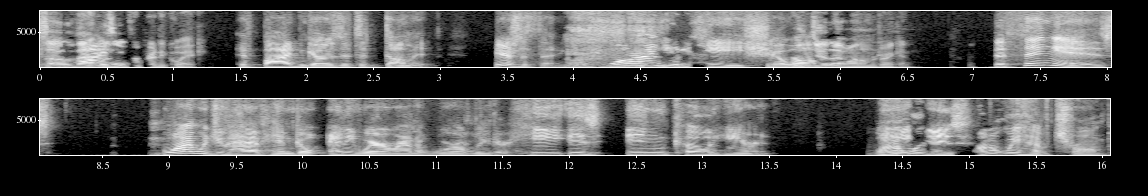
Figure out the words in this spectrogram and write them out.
so that was over pretty quick. if Biden goes, it's a dumb it. Here's the thing: why would he show Don't up? do that when I'm drinking. The thing is, why would you have him go anywhere around a world leader? He is incoherent. Why don't we? is Why don't we have Trump?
